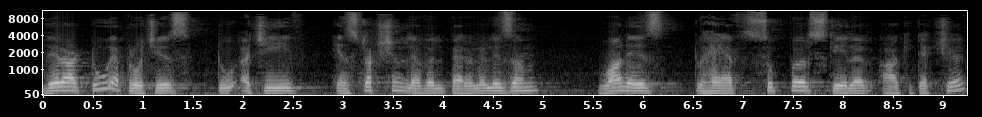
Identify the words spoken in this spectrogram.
There are two approaches to achieve instruction level parallelism. One is to have superscalar architecture,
